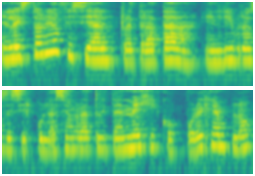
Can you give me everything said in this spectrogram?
En la historia oficial retratada en libros de circulación gratuita en México, por ejemplo,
